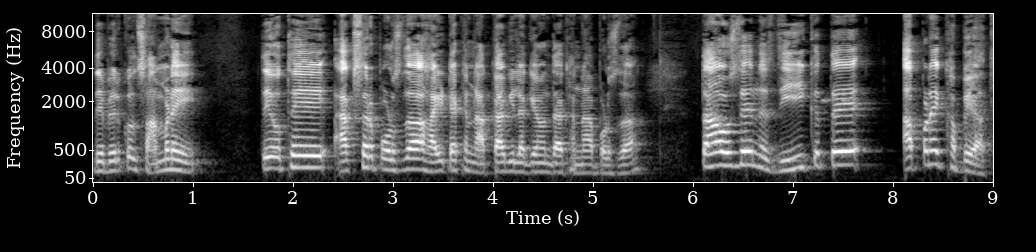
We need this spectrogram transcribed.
ਦੇ ਬਿਲਕੁਲ ਸਾਹਮਣੇ ਤੇ ਉੱਥੇ ਅਕਸਰ ਪੁਲਿਸ ਦਾ ਹਾਈਟੈਕ ਨਾਕਾ ਵੀ ਲੱਗਿਆ ਹੁੰਦਾ, ਖੰਨਾ ਪੁਲਿਸ ਦਾ। ਤਾਂ ਉਸ ਦੇ ਨਜ਼ਦੀਕ ਤੇ ਆਪਣੇ ਖੱਬੇ ਹੱਥ,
